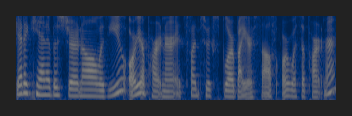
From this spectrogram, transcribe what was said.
Get a cannabis journal with you or your partner. It's fun to explore by yourself or with a partner.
